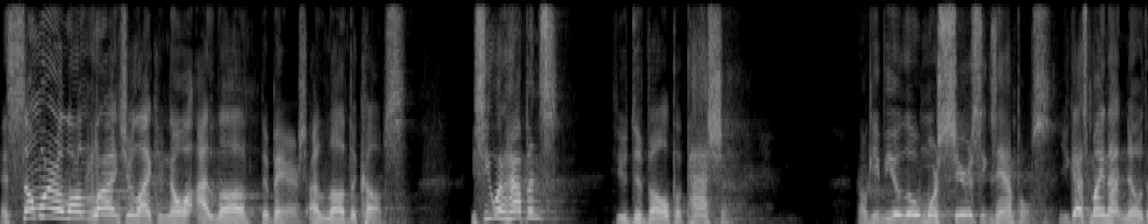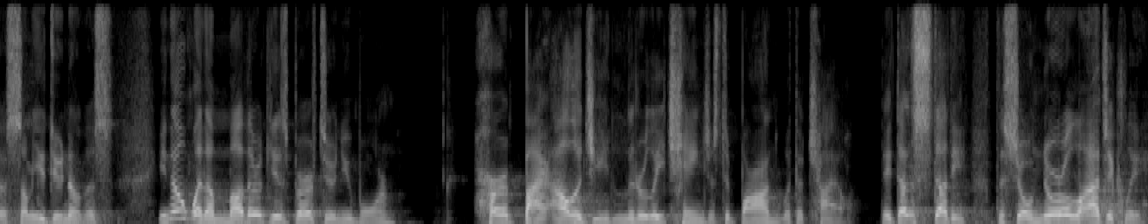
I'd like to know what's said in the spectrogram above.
And somewhere along the lines, you're like, you know what? I love the Bears. I love the Cubs. You see what happens? You develop a passion. I'll give you a little more serious examples. You guys might not know this. Some of you do know this. You know, when a mother gives birth to a newborn, her biology literally changes to bond with the child. They've done study to show neurologically,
